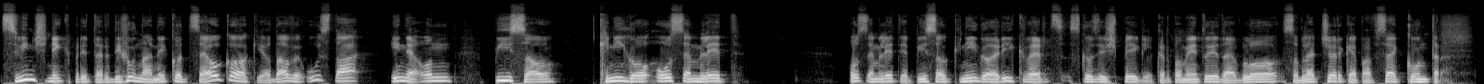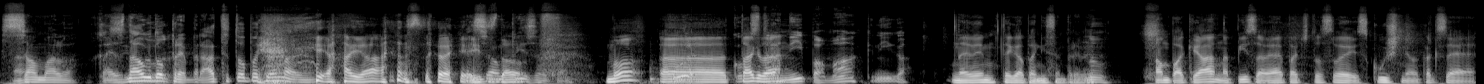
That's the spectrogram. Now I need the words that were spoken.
svinčnik pritrdil na neko celko, ki jo da v usta in je on pisal knjigo 8 let. Osem let je pisal knjigo Rikverc skozi špegel, kar pomeni tudi, da bilo, so bile črke, pa vse kontra. Samo malo. Pa je znal kdo prebrati to potem? ja, ja, se je izdal. No, uh, tako da. Ni pa ima knjiga. Ne vem, tega pa nisem prevedel. No. Ampak ja, napisal je pač to svojo izkušnjo, kako se je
